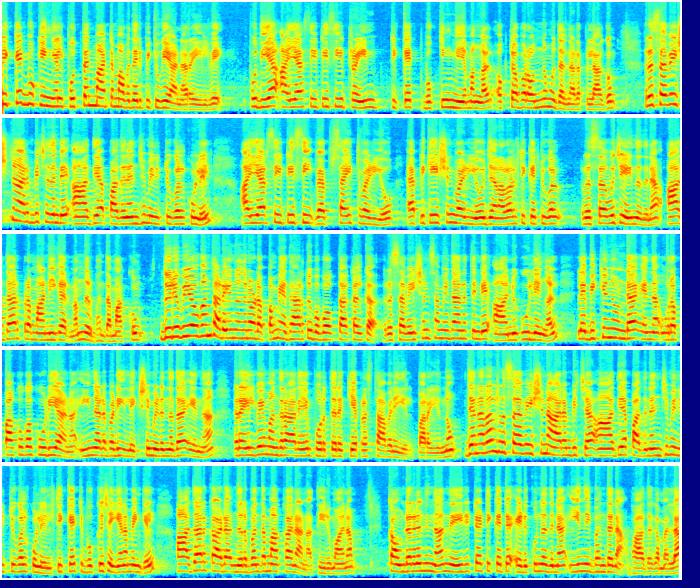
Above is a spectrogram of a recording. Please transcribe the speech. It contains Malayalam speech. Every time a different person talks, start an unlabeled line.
ടിക്കറ്റ് ബുക്കിംഗിൽ പുത്തൻ മാറ്റം അവതരിപ്പിക്കുകയാണ് റെയിൽവേ. പുതിയ I R C T C train ticket booking നിയമങ്ങൾ ഒക്ടോബർ ഒന്ന് മുതൽ നടപ്പിലാകും. റിസർവേഷൻ ആരംഭിച്ചതിന്റെ ആദ്യ പതിനഞ്ച് മിനിറ്റുകൾക്കുള്ളിൽ I R C T C website വഴിയോ ആപ്ലിക്കേഷൻ വഴിയോ ജനറൽ ടിക്കറ്റുകൾ റിസർവ് ചെയ്യുന്നതിന് ആധാർ പ്രമാണീകരണം നിർബന്ധമാക്കും. ദുരുപയോഗം തടയുന്നതിനോടൊപ്പം യഥാർത്ഥ ഉപഭോക്താക്കൾക്ക് റിസർവേഷൻ സംവിധാനത്തിന്റെ ആനുകൂല്യങ്ങൾ ലഭിക്കുന്നുണ്ട് എന്ന് ഉറപ്പാക്കുക കൂടിയാണ് ഈ നടപടി ലക്ഷ്യമിടുന്നത് എന്ന് റെയിൽവേ മന്ത്രാലയം പുറത്തിറക്കിയ പ്രസ്താവനയിൽ പറയുന്നു. ജനറൽ റിസർവേഷൻ ആരംഭിച്ച ആദ്യ പതിനഞ്ച് മിനിറ്റുകൾക്കുള്ളിൽ ടിക്കറ്റ് ബുക്ക് ചെയ്യണമെങ്കിൽ ആധാർ കാർഡ് നിർബന്ധമാക്കാനാണ് തീരുമാനം. കൗണ്ടറിൽ നിന്ന് നേരിട്ട് ടിക്കറ്റ് എടുക്കുന്നതിന് ഈ നിബന്ധന ബാധകമല്ല.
